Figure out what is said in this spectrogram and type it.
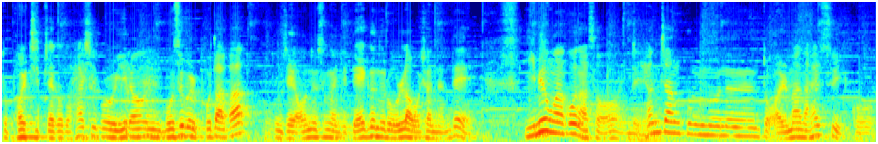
또 벌집 제거도 하시고 이런 모습을 보다가 이제 어느 순간 이제 내근으로 올라오셨는데 임용하고 나서 이제 네. 현장 근무는 또 얼마나 할 수 있고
